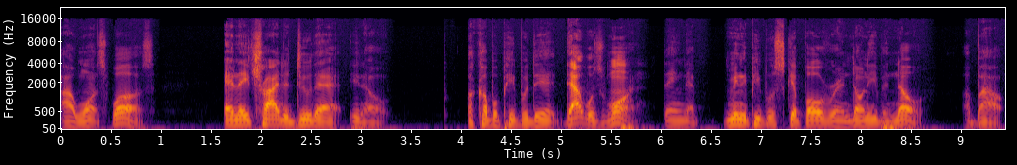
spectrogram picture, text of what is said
I once was, and they tried to do that. You know, a couple people did. That was one thing that many people skip over and don't even know about.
